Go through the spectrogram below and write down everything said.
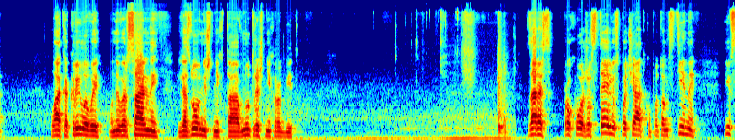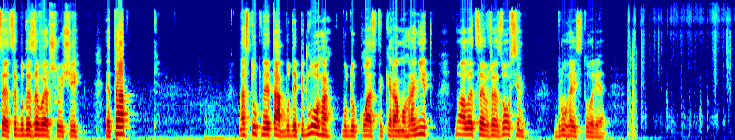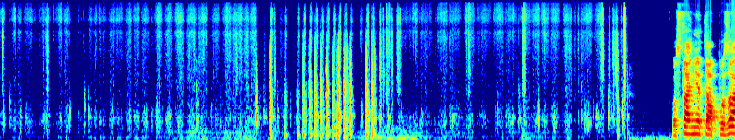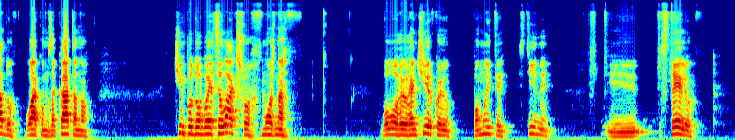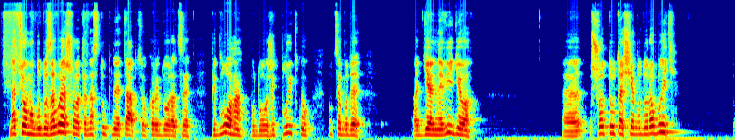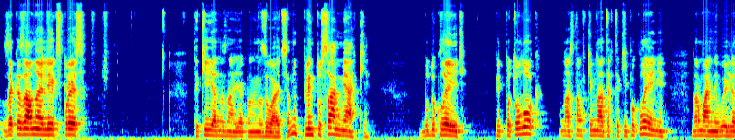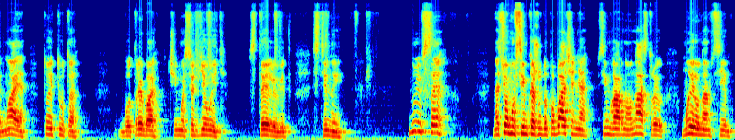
Лак акриловий, універсальний для зовнішніх та внутрішніх робіт. Зараз проходжу стелю спочатку, потім стіни і все. Це буде завершуючий етап. Наступний етап буде підлога, буду класти керамограніт. Ну, але це вже зовсім друга історія. Останній етап позаду, лаком закатано. Чим подобається лак, що можна вологою ганчіркою помити стіни і стелю. На цьому буду завершувати. Наступний етап цього коридора це підлога. Буду ложити плитку. Ну, це буде віддільне відео. Е, Що тут ще буду робити? Заказав на AliExpress. Такі, я не знаю, як вони називаються. Ну, плінтуса м'які. Буду клеїти під потолок. У нас там в кімнатах такі поклеєні. Нормальний вигляд має. То і тут, бо треба чимось відділити стелю від стіни. Ну і все. На цьому всім кажу до побачення. Всім гарного настрою, миру нам всім.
